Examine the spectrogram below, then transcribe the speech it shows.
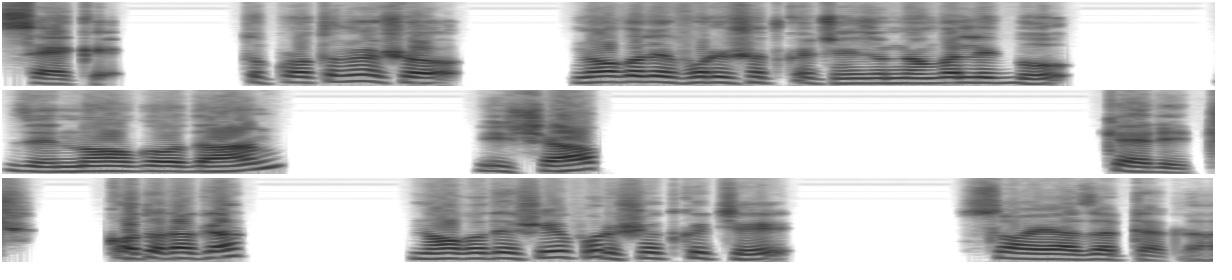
স্যাকে তো প্রথমে আসো, নগদে পরিশোধ করছে, এই জন্য আমরা লিখব যে নগদান হিসাব ক্রেডিট। কত টাকা? নগদে সে পরিশোধ করছে ছয় হাজার টাকা।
